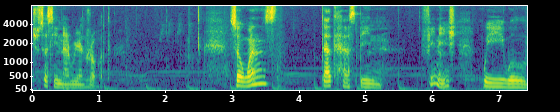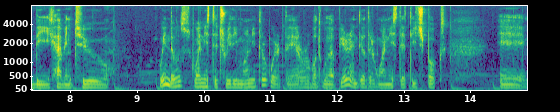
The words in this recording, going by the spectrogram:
just as in a real robot. So once that has been finished we will be having two windows. One is the 3D monitor where the robot will appear and the other one is the Teachbox uh,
